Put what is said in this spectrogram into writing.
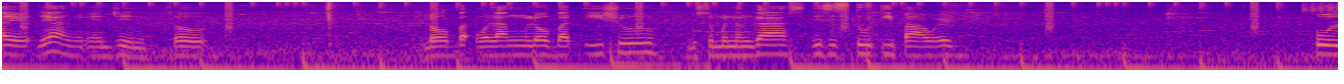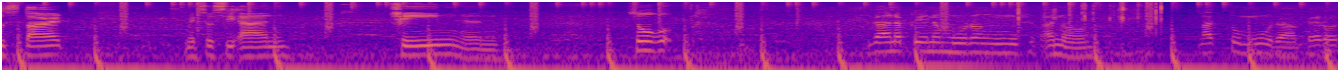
Ay, yan, yung engine. So, lobat, walang lobat issue. Gusto mo ng gas. This is 2T powered. Full start. May susian. Chain. And, so, ganap kayo ng murang, ano, not too mura, pero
